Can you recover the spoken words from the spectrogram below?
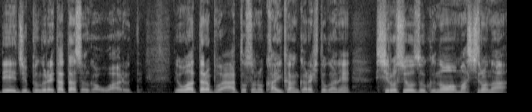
で10分ぐらい経ったらそれが終わるって。で終わったらブワーッとその会館から人がね白装束の真っ白な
